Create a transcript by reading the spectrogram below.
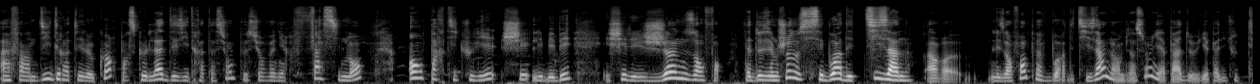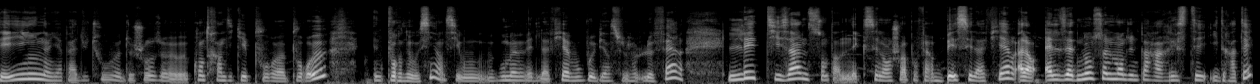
afin d'hydrater le corps parce que la déshydratation peut survenir facilement, en particulier chez les bébés et chez les jeunes enfants. La deuxième chose aussi, c'est boire des tisanes. Euh, les enfants peuvent boire des tisanes, hein, bien sûr, il n'y a, pas de, a pas du tout de théine, il n'y a pas du tout de choses euh, contre-indiquées pour, euh, pour eux, et pour nous aussi, hein, si vous-même avez de la fièvre, vous pouvez bien sûr le faire. Les tisanes sont un excellent choix pour faire baisser la fièvre. Alors, elles aident non seulement d'une part à rester hydratées,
